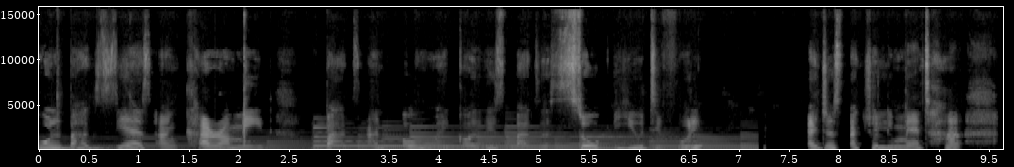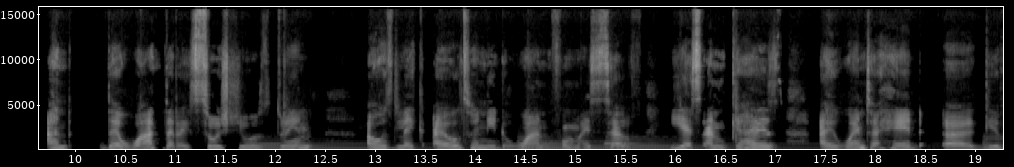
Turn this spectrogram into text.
cool bags yes ankara made bags. And oh my god these bags are so beautiful. I just actually met her and the work that i saw she was doing i was like i also need one for myself yes and guys i went ahead uh give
